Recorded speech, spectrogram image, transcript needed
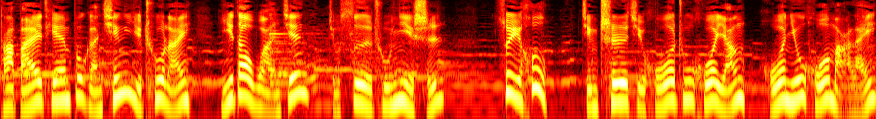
他白天不敢轻易出来，一到晚间就四处觅食，最后竟吃起活猪、活羊、活牛、活马来。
